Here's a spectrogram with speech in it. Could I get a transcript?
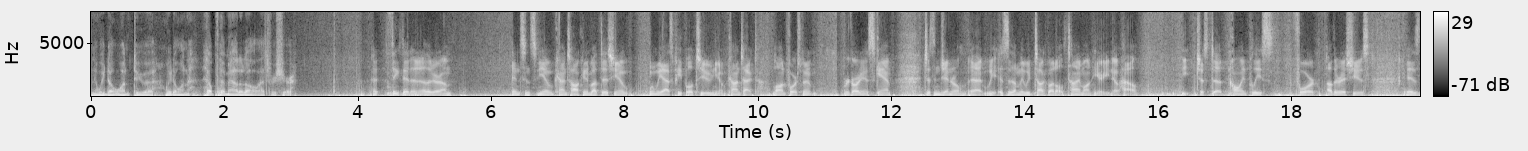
we don't want to we don't want to help them out at all. That's for sure. I think that another um, instance, you know, kind of talking about this, you know, when we ask people to, you know, contact law enforcement regarding a scam, just in general, uh, we, it's something we talk about all the time on here. You know how just uh, calling police for other issues is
